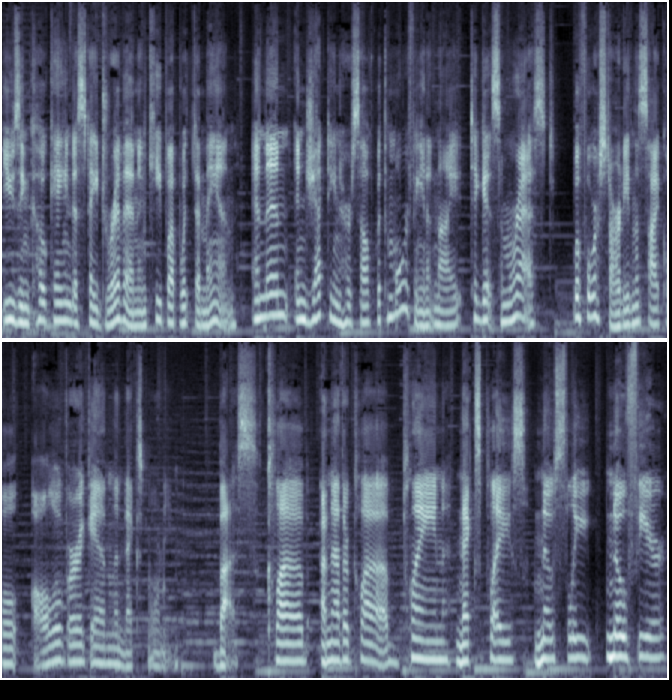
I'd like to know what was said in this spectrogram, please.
using cocaine to stay driven and keep up with demand, and then injecting herself with morphine at night to get some rest before starting the cycle all over again the next morning. Bus, club, another club, plane, next place, no sleep, no fear.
